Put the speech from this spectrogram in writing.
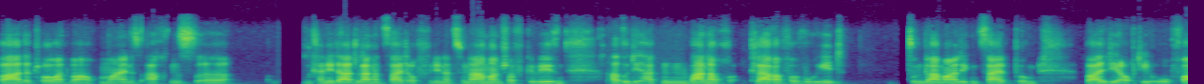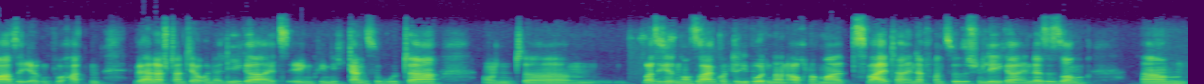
war. Der Torwart war auch meines Erachtens äh, ein Kandidat lange Zeit auch für die Nationalmannschaft gewesen. Also die hatten, waren auch klarer Favorit zum damaligen Zeitpunkt, weil die auch die Hochphase irgendwo hatten. Werder stand ja auch in der Liga jetzt irgendwie nicht ganz so gut da. Und ähm, was ich jetzt noch sagen konnte, die wurden dann auch nochmal Zweiter in der französischen Liga in der Saison ähm,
